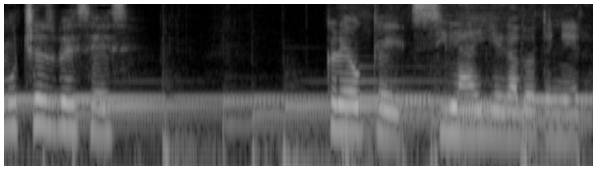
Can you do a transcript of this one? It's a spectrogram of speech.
muchas veces creo que sí la he llegado a tener,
